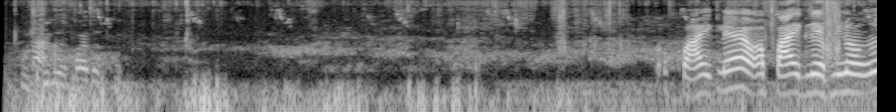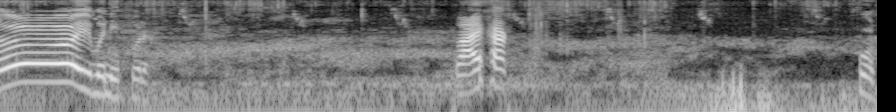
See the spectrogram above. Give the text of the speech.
คุณไปเลยมาตะกุนเอาปลาอีกแล้วเอาปลาอีกแล้วพี่น้องเอ้ยมานี่คุณอะหลายคักพูด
